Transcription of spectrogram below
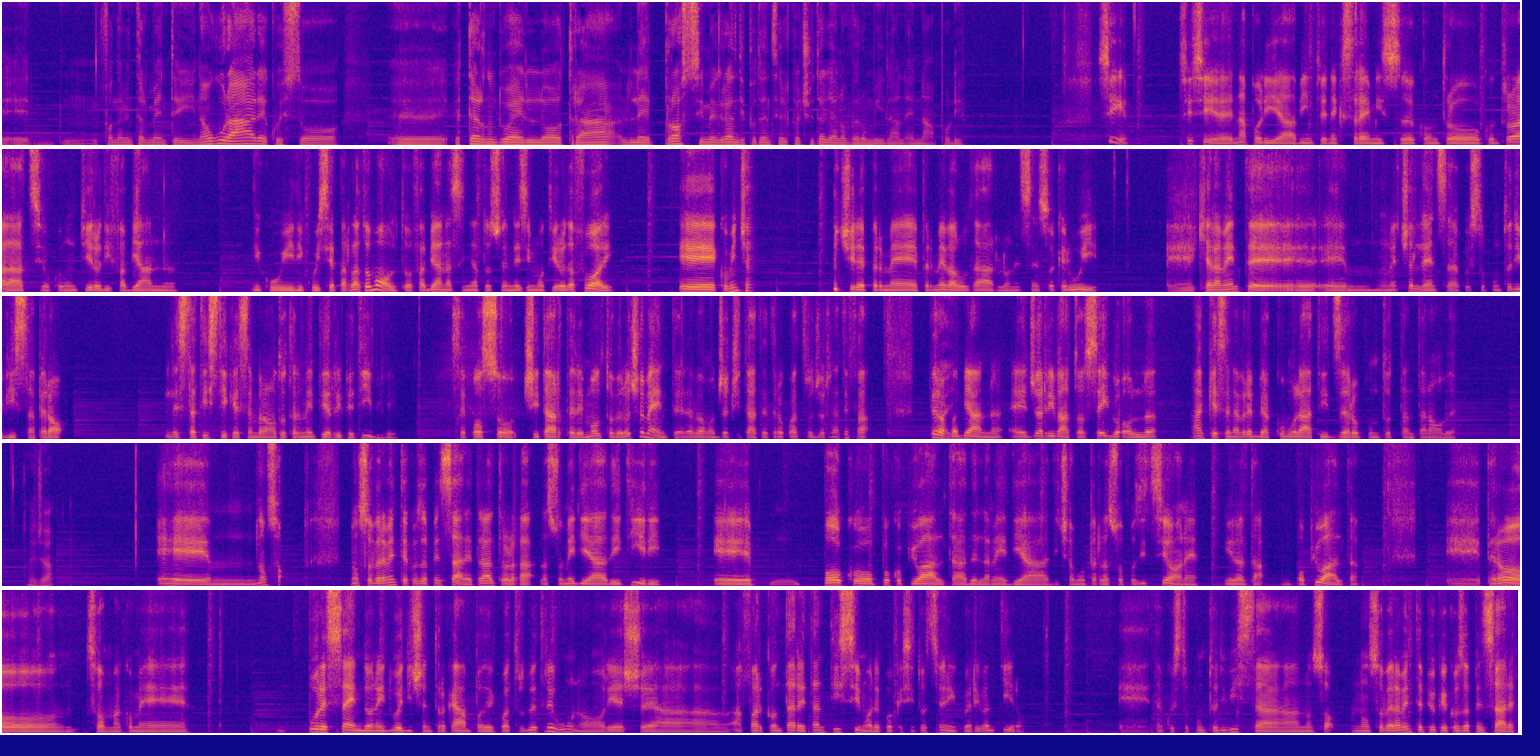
e, mh, fondamentalmente inaugurare questo eh, eterno duello tra le prossime grandi potenze del calcio italiano, ovvero Milan e Napoli. Sì, sì, sì, eh, Napoli ha vinto in extremis contro, contro la Lazio con un tiro di Fabian di cui, di cui si è parlato molto. Fabian ha segnato il suo ennesimo tiro da fuori e comincia difficile per me, per me valutarlo, nel senso che lui è chiaramente è un'eccellenza da questo punto di vista, però le statistiche sembrano totalmente irripetibili. Se posso citartele molto velocemente, le avevamo già citate 3 o 4 giornate fa, però Vai. Fabian è già arrivato a 6 gol, anche se ne avrebbe accumulati 0.89. Eh già. E non so, non so veramente cosa pensare. Tra l'altro la, la sua media dei tiri è poco, poco, più alta della media, diciamo, per la sua posizione, in realtà un po' più alta. E però, insomma, come pur essendo nei due di centrocampo del 4-2-3-1, riesce a, a far contare tantissimo le poche situazioni in cui arriva il tiro. E da questo punto di vista non so, non so veramente più che cosa pensare.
